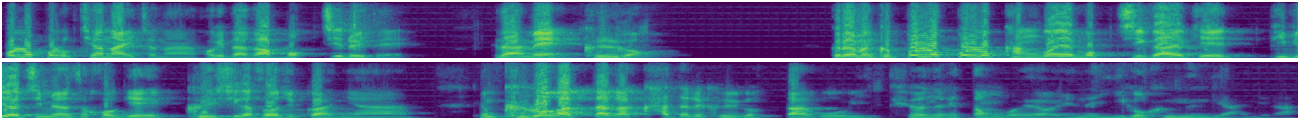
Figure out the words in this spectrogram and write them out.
볼록볼록 튀어나와 있잖아. 거기다가 먹지를 대. 그 다음에 긁어. 그러면 그 볼록볼록한 거에 먹지가 이렇게 비벼지면서 거기에 글씨가 써질 거 아니야. 그럼 그거 갖다가 카드를 긁었다고 이 표현을 했던 거예요. 얘는 이거 긁는 게 아니라.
